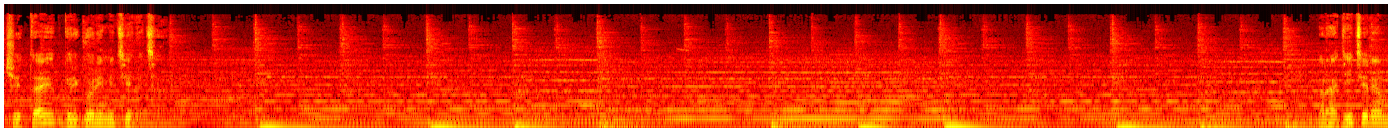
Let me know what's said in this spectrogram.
Читает Григорий Метелица Родителям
